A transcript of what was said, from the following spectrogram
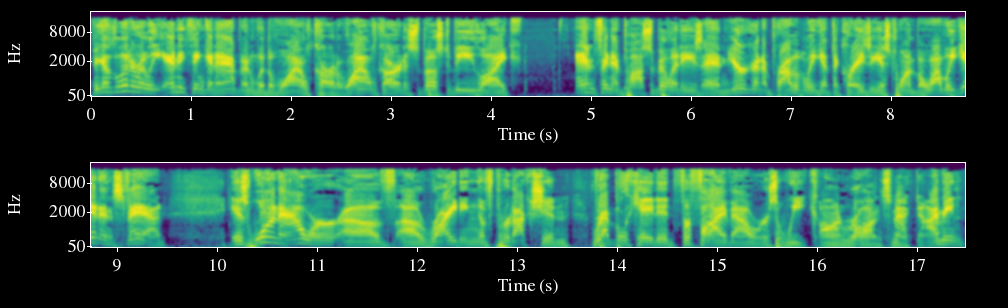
because literally anything can happen with a wild card. A wild card is supposed to be like infinite possibilities, and you're to probably get the craziest one. But what we get instead is one hour of uh, writing of production replicated for five hours a week on Raw and SmackDown. I mean,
